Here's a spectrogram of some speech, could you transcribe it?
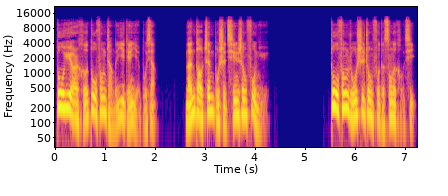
杜玉儿和杜峰长得一点也不像，难道真不是亲生父女？杜峰如释重负的松了口气。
